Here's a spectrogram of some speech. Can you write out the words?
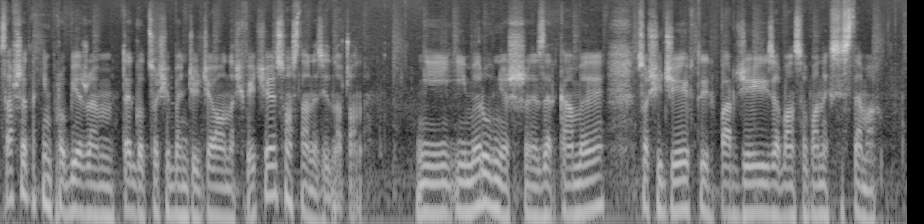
Zawsze takim probierzem tego, co się będzie działo na świecie, są Stany Zjednoczone. I, I my również zerkamy, co się dzieje w tych bardziej zaawansowanych systemach E,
